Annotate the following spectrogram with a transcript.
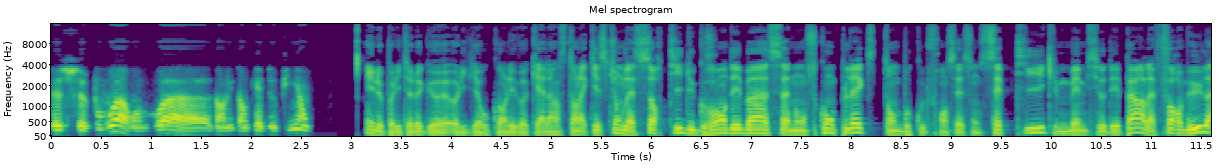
de ce pouvoir. On le voit euh, dans les enquêtes d'opinion. Et le politologue Olivier Roucan l'évoquait à l'instant, la question de la sortie du grand débat s'annonce complexe tant beaucoup de Français sont sceptiques, même si au départ la formule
